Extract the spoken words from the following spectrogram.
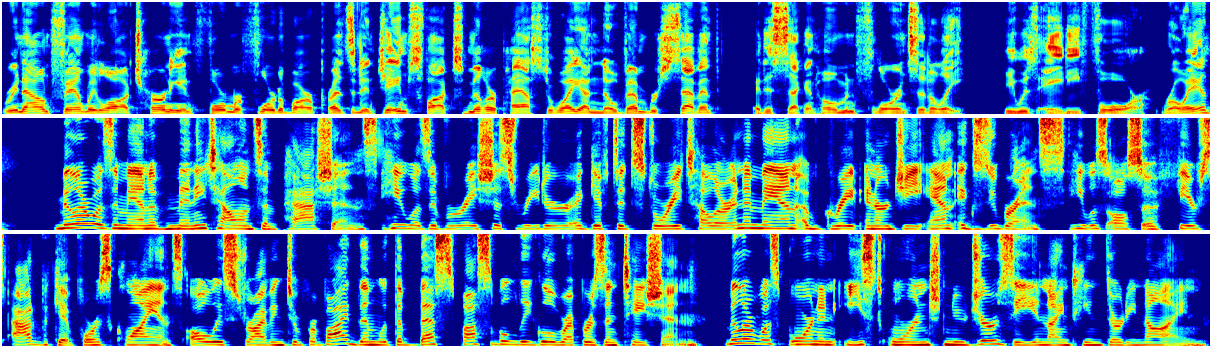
Renowned family law attorney and former Florida Bar President James Fox Miller passed away on November 7th at his second home in Florence, Italy. He was 84. Roanne? Miller was a man of many talents and passions. He was a voracious reader, a gifted storyteller, and a man of great energy and exuberance. He was also a fierce advocate for his clients, always striving to provide them with the best possible legal representation. Miller was born in East Orange, New Jersey in 1939.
